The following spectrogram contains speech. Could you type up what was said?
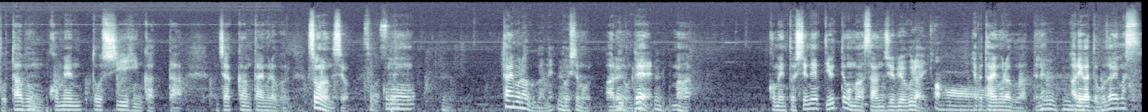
と多分コメントしいひんかった若干タイムラグがある。そうなんですよ。こね。のタイムラグがねうん。どうしてもあるのでまあコメントしてねって言ってもまあ30秒ぐらいやっぱりタイムラグがあってねありがとうございます。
